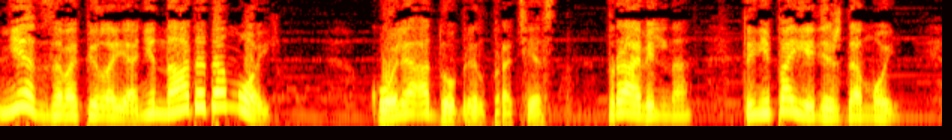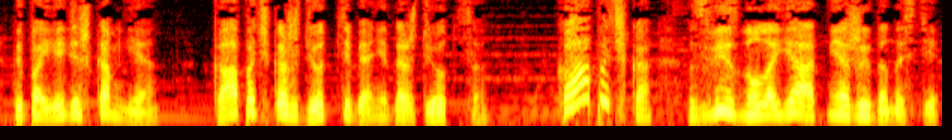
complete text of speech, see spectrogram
«Нет», — завопила я, — «не надо домой». Коля одобрил протест. «Правильно, ты не поедешь домой, ты поедешь ко мне. Капочка ждет тебя, не дождется». «Капочка?» — взвизнула я от неожиданности.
